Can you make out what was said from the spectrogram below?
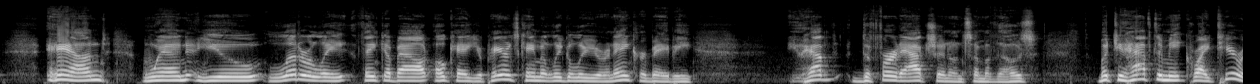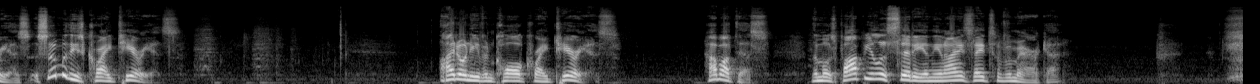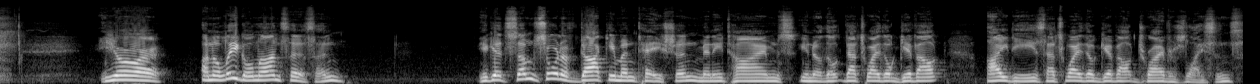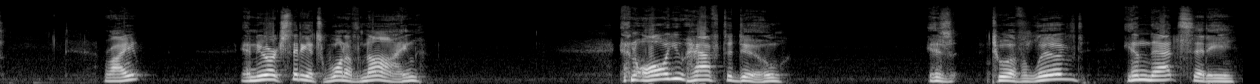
And when you literally think about, okay, your parents came illegally, you're an anchor baby, you have deferred action on some of those, but you have to meet criterias. Some of these criterias, I don't even call criterias. How about this? The most populous city in the United States of America you're an illegal non citizen. You get some sort of documentation. Many times, you know, that's why they'll give out IDs. That's why they'll give out driver's license, right? In New York City, it's one of nine. And all you have to do is to have lived in that city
